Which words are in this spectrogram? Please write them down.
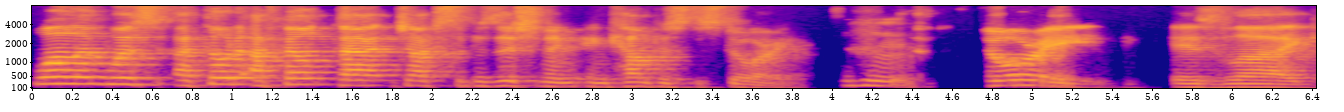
Well, it was I thought I felt that juxtaposition encompassed the story. Mm-hmm. The story is like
